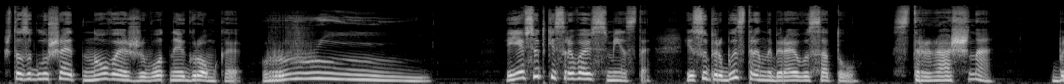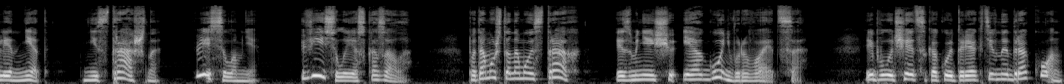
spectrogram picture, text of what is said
что заглушает новое животное громкое «Ру». И я все-таки срываюсь с места и супербыстро набираю высоту. Страшно. Блин, нет, не страшно. Весело мне. Весело, я сказала. Потому что на мой страх из меня еще и огонь вырывается. И получается какой-то реактивный дракон,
